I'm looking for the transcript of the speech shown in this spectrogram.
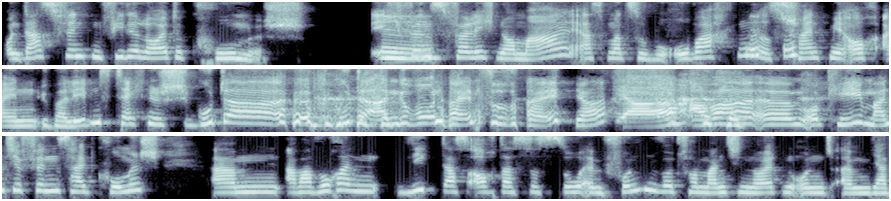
Und das finden viele Leute komisch. Ich mhm. finde es völlig normal, erstmal zu beobachten. Das scheint mir auch ein überlebenstechnisch guter, gute Angewohnheit zu sein, ja. Ja. Aber ähm, okay, manche finden es halt komisch. Ähm, aber woran liegt das auch, dass es so empfunden wird von manchen Leuten und ähm, ja,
